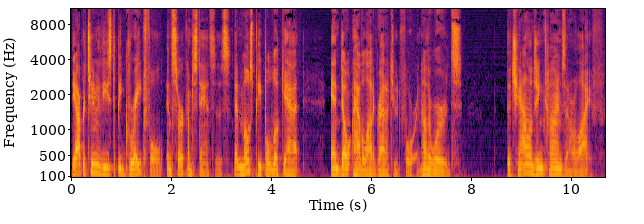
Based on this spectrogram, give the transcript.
the opportunities to be grateful in circumstances that most people look at and don't have a lot of gratitude for. In other words, the challenging times in our life,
